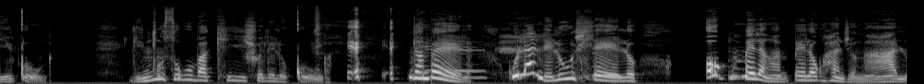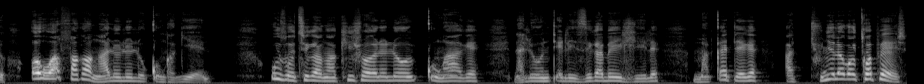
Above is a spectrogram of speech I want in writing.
yiqunga nginxusa ukuba khishwe lelo qunga. Ngempela kulandela uhlelo okumele ngempela kuhanjwe ngalo owafaka ngalo lelo qunga kuyena. Uzothi kangakhishwa lelo qunga ke naleyo ntelezi kabeyidlile maqede ke athunyelwe kochwepheshe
